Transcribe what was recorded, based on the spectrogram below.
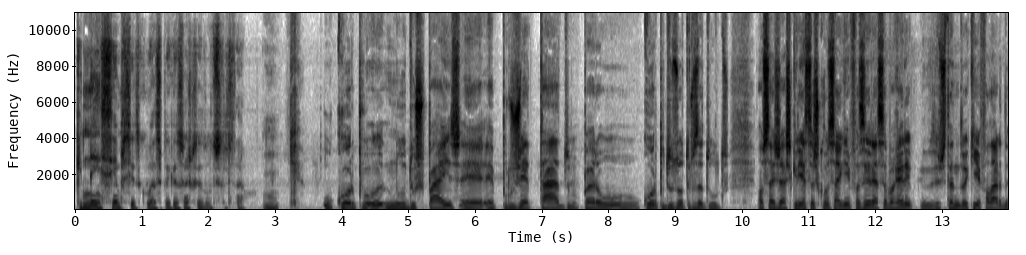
que nem sempre se adequa às explicações que os adultos lhes dão. Hum. O corpo eh, nu dos pais é, é, projetado para o corpo dos outros adultos, ou seja, as crianças conseguem fazer essa barreira, estando aqui a falar de,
